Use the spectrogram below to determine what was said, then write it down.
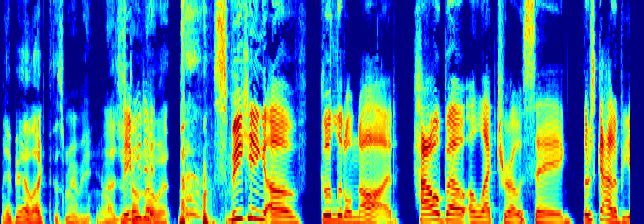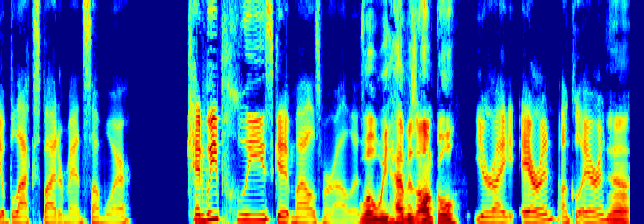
maybe I liked this movie and I just Maybe don't know it. Speaking of good little nod, how about Electro saying there's got to be a black Spider-Man somewhere? Can we please get Miles Morales? Well, we have his uncle. You're right. Aaron, Uncle Aaron. Yeah.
